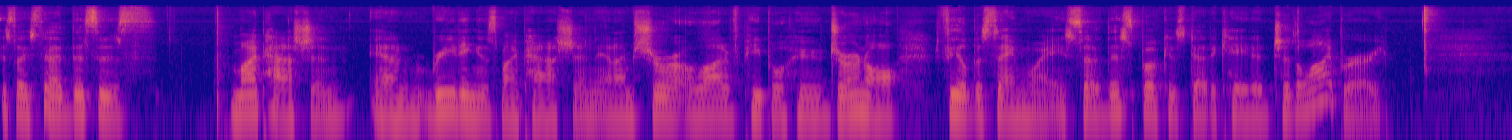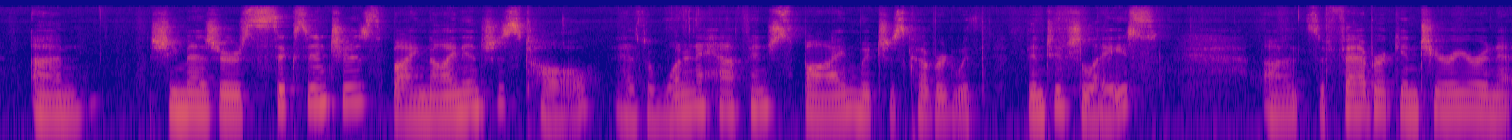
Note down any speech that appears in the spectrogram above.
as I said, this is my passion and reading is my passion and I'm sure a lot of people who journal feel the same way. So this book is dedicated to the library. Um, she measures six inches by nine inches tall. It has a one and a half inch spine, which is covered with vintage lace. Uh, it's a fabric interior and,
